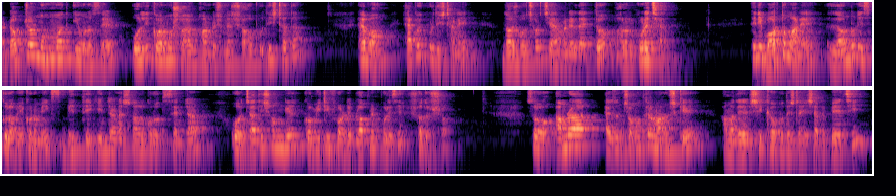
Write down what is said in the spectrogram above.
ডক্টর মোহাম্মদ ইউনুসের পল্লী কর্ম সহায়ক ফাউন্ডেশনের সহ প্রতিষ্ঠাতা এবং একই প্রতিষ্ঠানে দশ বছর চেয়ারম্যানের দায়িত্ব পালন করেছেন। তিনি বর্তমানে লন্ডন স্কুল অব ইকোনমিক্স ভিত্তিক ইন্টারন্যাশনাল গ্রোথ সেন্টার ও জাতিসংঘের কমিটি ফর ডেভেলপমেন্ট পলিসির সদস্য। সো, আমরা একজন চমৎকার মানুষকে আমাদের শিক্ষা উপদেষ্টা হিসাবে পেয়েছি।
